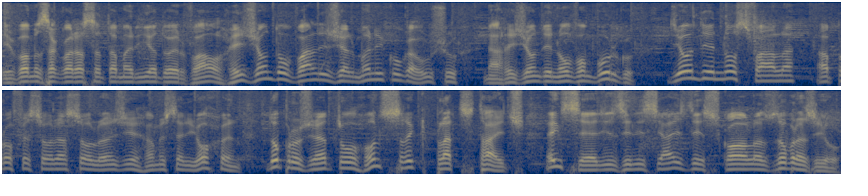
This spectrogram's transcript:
E vamos agora a Santa Maria do Herval, região do Vale Germânico Gaúcho, na região de Novo Hamburgo, de onde nos fala a professora Solange Hamster Johann, do projeto Hunsrück Platzteit, em séries iniciais de escolas do Brasil.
